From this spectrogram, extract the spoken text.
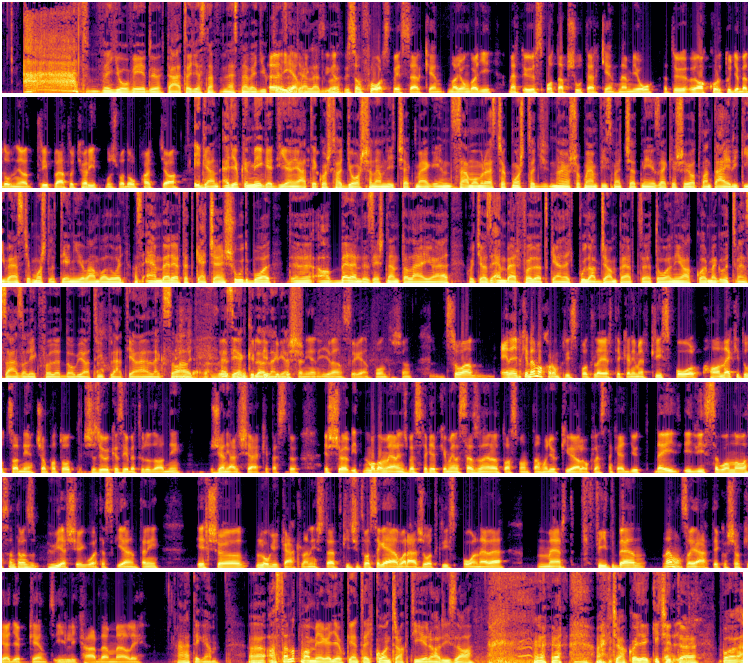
Hát, jó védő, tehát, hogy ezt ne, ezt ne vegyük ki az igen, egyenletből. Igen. Viszont floor spacerként nagyon gagyi, mert ő spot-up shooterként nem jó, tehát ő, ő akkor tudja bedobni a triplát, hogyha ritmusba dobhatja. Igen, egyébként még egy ilyen játékost, ha gyorsan említsek meg, én számomra ez csak most, hogy nagyon sok Memphis meccset nézek, és hogy ott van Tyreek Evans, csak most lett ilyen nyilvánvaló, hogy az ember, érted catch and shootból a berendezést nem találja el, hogyha az ember fölött kell egy pull-up jumpert tolni, akkor meg 50% fölött dobja a triplát jelenleg, szóval igen, ez ilyen különleges. ilyen Evans, igen, pontosan. Szóval én egyébként nem akarom Chris Paul leértékelni, mert Chris Paul, ha neki tudsz adni egy csapatot, és az ő kezébe tudod adni, zseniális, elképesztő. És uh, itt magam ellen is beszélek egyébként, mert a szezon előtt azt mondtam, hogy ők kiválók lesznek együtt, de így, így visszagondolva szerintem ez hülyeség volt ezt kijelenteni, és uh, logikátlan is. Tehát kicsit valószínűleg elvarázsolt Chris Paul neve, mert fitben nem az a játékos, aki egyébként illik Harden mellé. Hát igen. Aztán ott van még egyébként egy kontraktír Ariza, csak hogy egy kicsit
